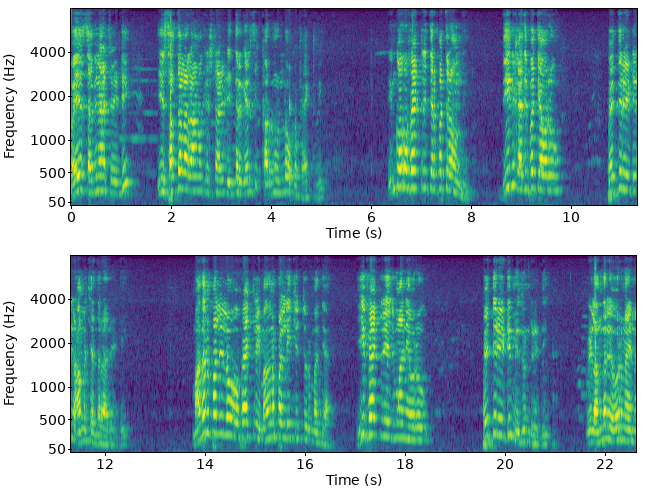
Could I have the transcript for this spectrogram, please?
వైఎస్ అవినాష్ రెడ్డి ఈ సజ్జల రామకృష్ణారెడ్డి ఇద్దరు కలిసి కర్నూలులో ఒక ఫ్యాక్టరీ. ఇంకొక ఫ్యాక్టరీ తిరుపతిలో ఉంది. దీనికి అధిపతి ఎవరు? పెద్దిరెడ్డి రామచంద్రారెడ్డి. మదనపల్లిలో ఒక ఫ్యాక్టరీ మదనపల్లి చిత్తూరు మధ్య. ఈ ఫ్యాక్టరీ యజమాని ఎవరు? పెద్దిరెడ్డి మిథున్ రెడ్డి వీళ్ళందరూ ఎవరు నాయన?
